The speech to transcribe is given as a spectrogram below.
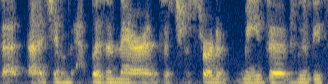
that uh, Jim was in there, and just, just sort of made the movie.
